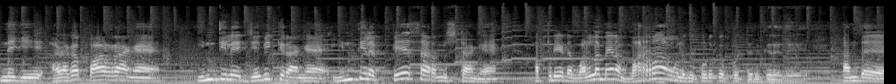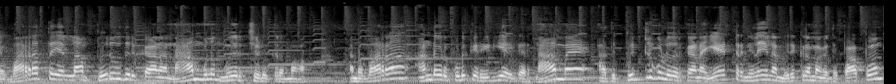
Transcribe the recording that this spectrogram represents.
இன்னைக்கு அழகா பாடுறாங்க ஹிந்தியில ஜெபிக்கிறாங்க ஹிந்தியில பேச ஆரம்பிச்சிட்டாங்க. அப்படியோட வல்லமையான வரம் அவங்களுக்கு கொடுக்கப்பட்டு இருக்கிறது அந்த வரத்தை எல்லாம் பெறுவதற்கான நாமளும் முயற்சி எடுக்கிறோமா? அந்த வரம் ஆண்டவர் கொடுக்க ரெடியாக இருக்கார். நாம அது பெற்றுக்கொள்வதற்கான ஏற்ற நிலையில் நாம் இருக்கிறோமாங்கிறத பார்ப்போம்.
